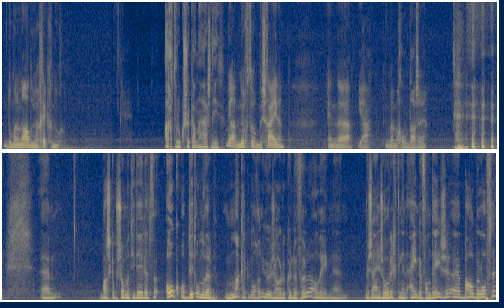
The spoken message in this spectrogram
doe maar normaal, doe je gek genoeg. Achterhoekse kan haast niet. Ja, nuchter, bescheiden. En eh, ja, ik ben maar gewoon Bas, hè. Ehm, Bas, ik heb zomaar het idee dat we ook op dit onderwerp makkelijk nog een uur zouden kunnen vullen. Alleen, we zijn zo richting een einde van deze bouwbelofte.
